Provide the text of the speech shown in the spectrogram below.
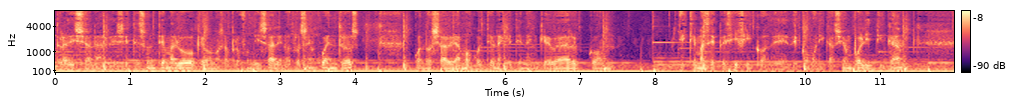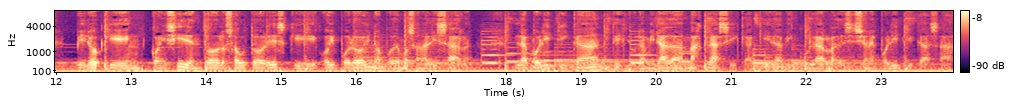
tradicionales. Este es un tema luego que vamos a profundizar en otros encuentros cuando ya veamos cuestiones que tienen que ver con esquemas específicos de, comunicación política, pero que coinciden todos los autores que hoy por hoy no podemos analizar la política desde una mirada más clásica, que era vincular las decisiones políticas a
